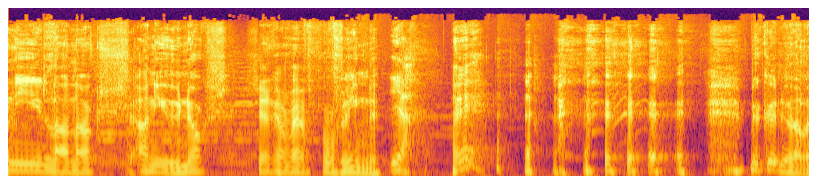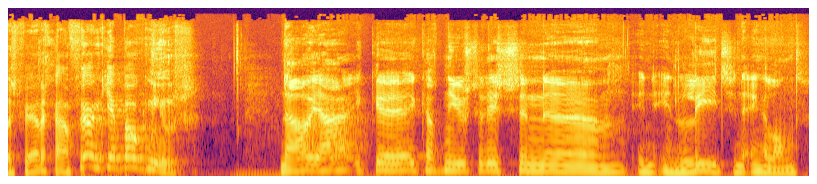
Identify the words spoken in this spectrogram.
Annie Lanox. Annie Unox. Zeggen we voor vrienden. Ja. Hè? we kunnen wel eens verder gaan. Frank, je hebt ook nieuws. Nou ja, ik, eh, ik had nieuws. Er is een, eh, in, in Leeds in Engeland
